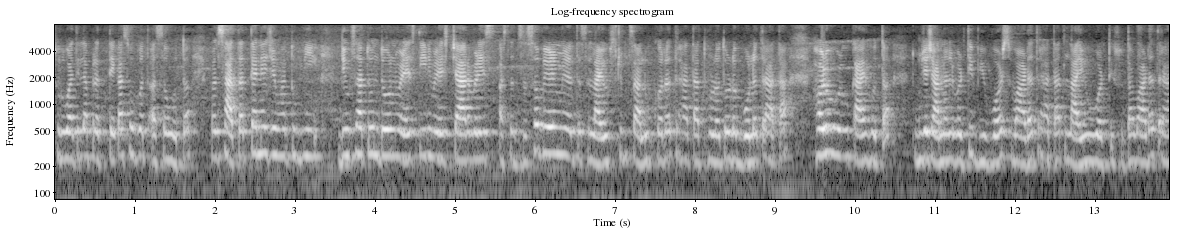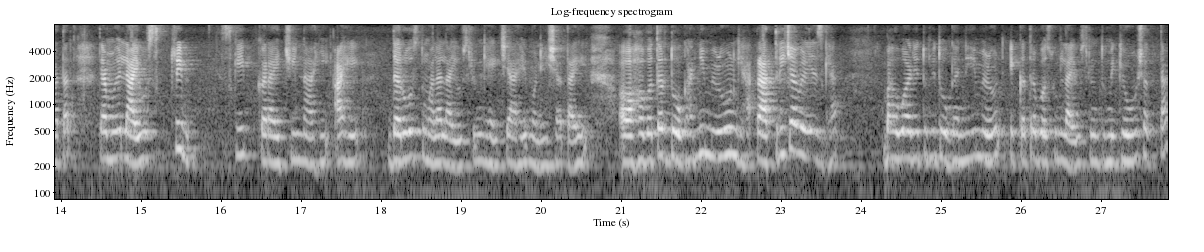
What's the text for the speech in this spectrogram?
सुरुवातीला प्रत्येकासोबत असं होतं पण सातत्याने जेव्हा तुम्ही दिवसातून दोन वेळेस तीन वेळेस चार वेळेस असं जसं वेळ मिळेल तसं लाईव्ह स्ट्रीम चालू करत राहता थोडं थोडं बोलत राहता हळूहळू काय होतं तुमच्या चॅनलवरती व्ह्युवर्स वाढत राहतात लाईव्हवरती सुद्धा वाढत राहतात. त्यामुळे लाईव्ह स्ट्रीम स्किप करायची नाही आहे. दररोज तुम्हाला लाईव्ह स्ट्रीम घ्यायची आहे मनीषाताई हवं तर दोघांनी मिळून घ्या. रात्रीच्या वेळेस घ्या. भाऊ आणि तुम्ही दोघांनीही मिळून एकत्र बसून लाईव्ह स्ट्रीम तुम्ही घेऊ शकता.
